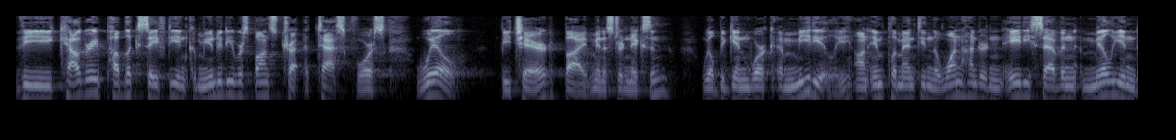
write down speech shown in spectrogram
The Calgary Public Safety and Community Response Tra- Task Force will be chaired by Minister Nixon, will begin work immediately on implementing the $187 million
